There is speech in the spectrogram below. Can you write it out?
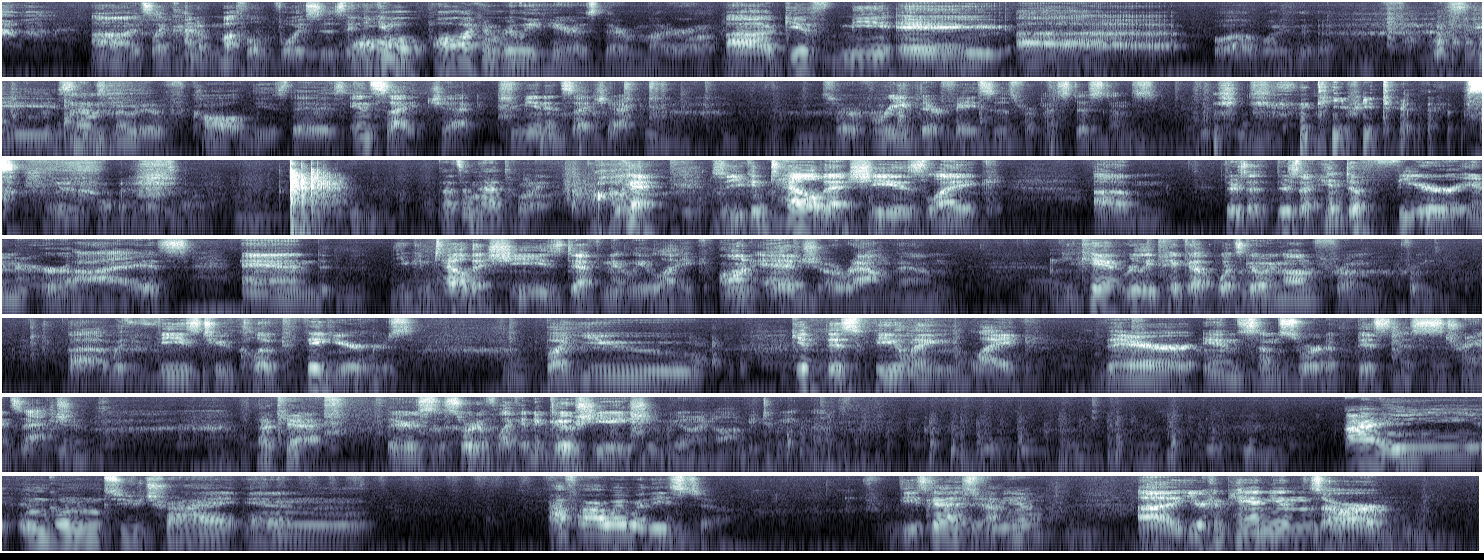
Uh, it's like kind of muffled voices, and you can all, all I can really hear is their muttering. Uh, give me a uh, what is it? What's the sense motive called these days? Insight check. Give me an insight check. Sort of read their faces from this distance. Can you read their lips? There it is. That's a nat 20. Okay, so you can tell that she is like, um, there's a there's a hint of fear in her eyes, and you can tell that she's definitely like on edge around them. You can't really pick up what's going on from from uh, with these two cloaked figures, but you get this feeling like they're in some sort of business transaction Okay. There's a sort of like a negotiation going on between them. I am going to try and How far away were these two? These guys Yeah. from you? Uh, your companions are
